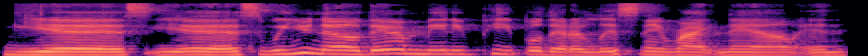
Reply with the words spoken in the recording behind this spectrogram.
Yes, yes. Well, you know, there are many people that are listening right now and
